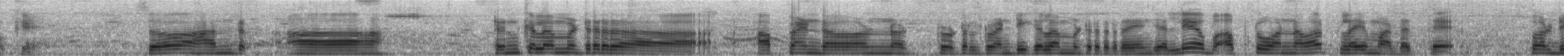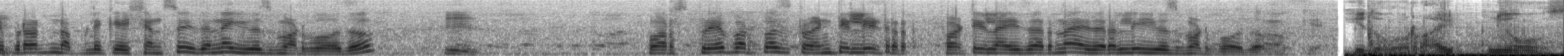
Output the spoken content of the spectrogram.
okay so hundred ten kilometre up and down total twenty kilometre ರೇಂಜಲ್ಲಿ up to one hour fly ಮಾಡುತ್ತೆ. ಫಾರ್ ಡಿಫ್ರೆಂಟ್ ಅಪ್ಲಿಕೇಶನ್ಸು ಇದನ್ನು ಯೂಸ್ ಮಾಡ್ಬೋದು. ಹ್ಮ್. For spray purpose twenty litre ಫರ್ಟಿಲೈಸರ್ನ ಇದರಲ್ಲಿ ಯೂಸ್ ಮಾಡ್ಬೋದು. ಓಕೆ ಇದು ರೈಟ್ ನ್ಯೂಸ್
